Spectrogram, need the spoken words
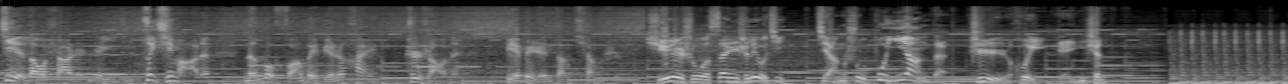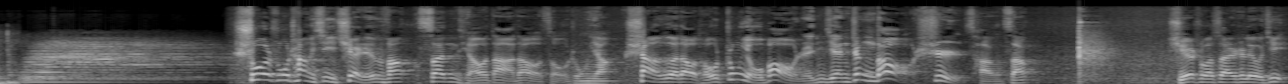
借刀杀人这一计，最起码的能够防备别人害你，至少呢，别被人当枪使。学说三十六计，讲述不一样的智慧人生。书唱戏劝人方，三条大道走中央，善恶到头终有报，人间正道是沧桑。学说三十六计，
